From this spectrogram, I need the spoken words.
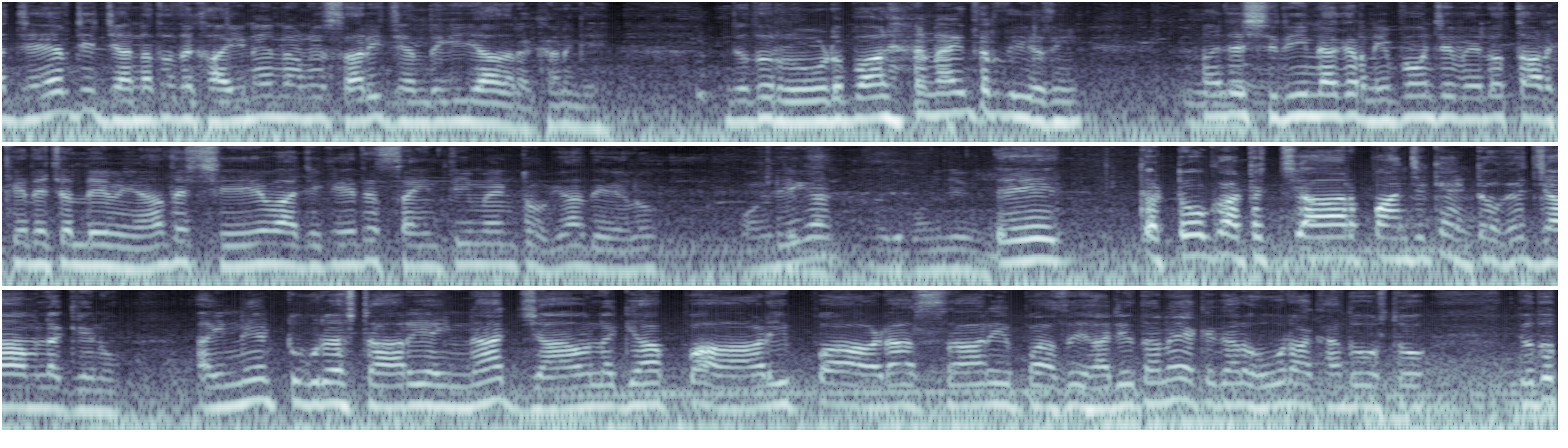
ਅੱਜ ਇਹ ਜੀ ਜੰਨਤ ਦਿਖਾਈ ਨਾ, ਇਹਨਾਂ ਨੂੰ ਸਾਰੀ ਜ਼ਿੰਦਗੀ ਯਾਦ ਰੱਖਣਗੇ। ਜਦੋਂ ਰੋਡ ਪਾ ਲਿਆ ਨਾ ਇੱਧਰ ਦੀ ਅਸੀਂ ਅਜੇ ਸ਼੍ਰੀਨਗਰ ਨਹੀਂ ਪਹੁੰਚੇ ਵੇਖ ਲਓ ਤੜਕੇ ਦੇ ਚੱਲੇ ਹੋਏ ਆ ਤੇ 6 ਵਜ ਕੇ ਤੇ 37 ਮਿੰਟ ਹੋ ਗਿਆ ਦੇਖ ਲਓ। ਠੀਕ ਆ? ਤੇ ਘੱਟੋ ਘੱਟ 4-5 ਘੰਟੇ ਹੋ ਗਏ ਜਾਮ ਲੱਗੇ ਨੂੰ। ਇੰਨੇ ਟੂਰਿਸਟ ਆ ਰਹੇ ਆ ਇੰਨਾ ਜਾਮ ਲੱਗਿਆ ਪਹਾੜ ਹੀ ਪਹਾੜ ਆ ਸਾਰੇ ਪਾਸੇ। ਹਜੇ ਤਾਂ ਨਾ ਇੱਕ ਗੱਲ ਹੋਰ ਆਖਾਂ ਦੋਸਤੋ ਜਦੋਂ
